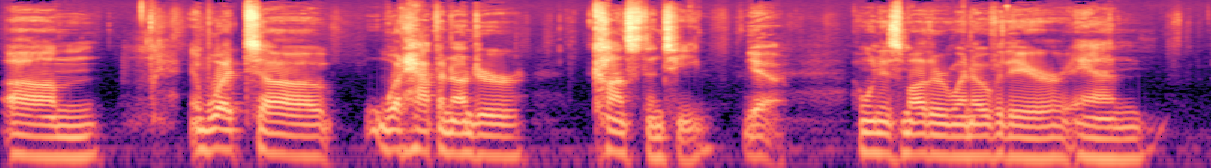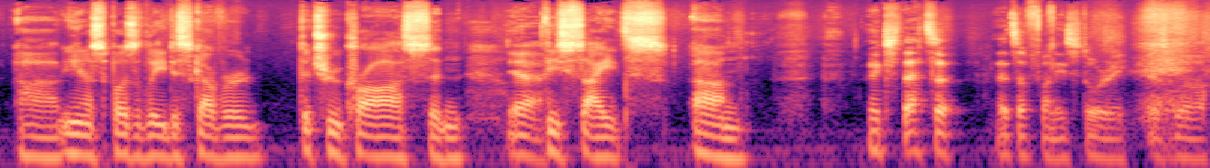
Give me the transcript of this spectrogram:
um, and what uh, what happened under Constantine Yeah. when his mother went over there and uh, you know supposedly discovered the true cross and Yeah. these sites. Um, Which that's a that's a funny story as well.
